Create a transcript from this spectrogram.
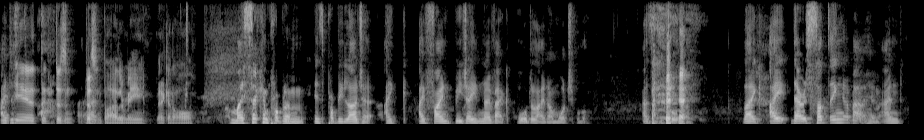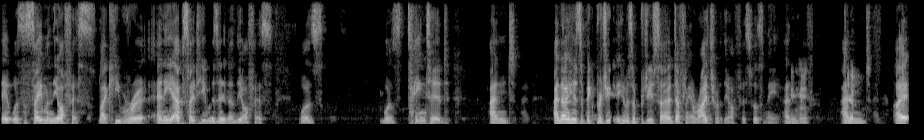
I just yeah, that doesn't doesn't bother me like at all. My second problem is probably larger. I I find BJ Novak borderline unwatchable as a performer. like I, there is something about him, and it was the same in The Office. Like he, any episode he was in in The Office was was tainted, and I know he was a big producer. He was a producer, definitely a writer at The Office, wasn't he? And mm-hmm. and yep.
